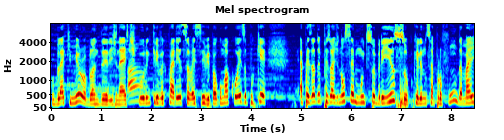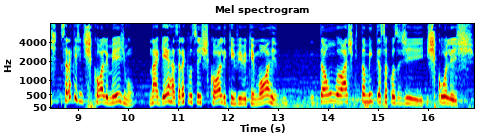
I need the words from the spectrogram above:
O Black Mirror Bandersnatch, Ah. por incrível que pareça, vai servir pra alguma coisa, porque apesar do episódio não ser muito sobre isso, porque ele não se aprofunda, mas será que a gente escolhe mesmo? Na guerra, será que você escolhe quem vive e quem morre? Então, eu acho que também tem essa coisa de escolhas.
